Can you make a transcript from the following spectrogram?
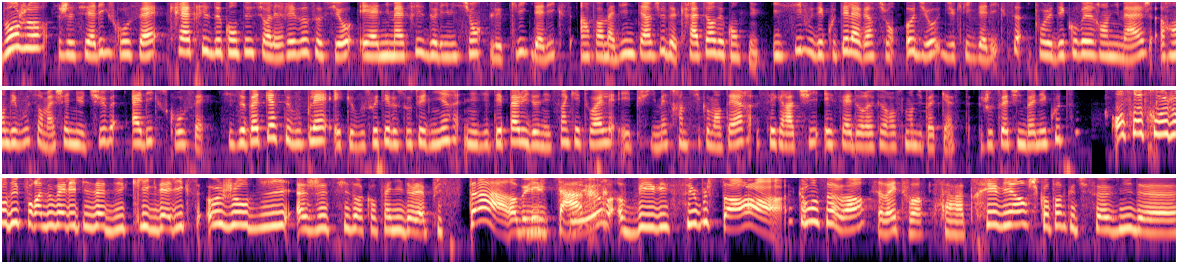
Bonjour, je suis Alix Grousset, créatrice de contenu sur les réseaux sociaux et animatrice de l'émission Le Clic d'Alix, un format d'interview de créateurs de contenu. Ici, vous écoutez la version audio du Clic d'Alix. Pour le découvrir en images, rendez-vous sur ma chaîne YouTube Alix Grousset. Si ce podcast vous plaît et que vous souhaitez le soutenir, n'hésitez pas à lui donner 5 étoiles et puis mettre un petit commentaire, c'est gratuit et ça aide au référencement du podcast. Je vous souhaite une bonne écoute. On se retrouve aujourd'hui pour un nouvel épisode du Clic d'Alix. Aujourd'hui, je suis en compagnie de la plus star de Les YouTube, stars. Baby Superstar. Comment ça va? Ça va et toi? Ça va très bien. Je suis contente que tu sois venue de,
